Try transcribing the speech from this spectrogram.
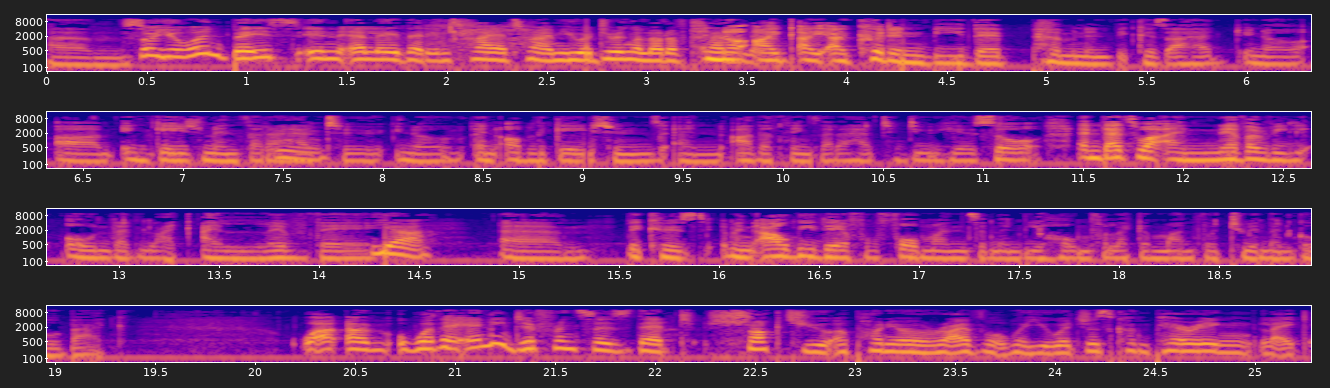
um, So you weren't based in LA that entire time. You were doing a lot of no. I, I I couldn't be there permanent because I had you know um, engagements that I Mm. had to you know and obligations and other things that I had to do here. So and that's why I never really owned that like I live there. yeah. Um, because I mean I'll be there for four months and then be home for like a month or two and then go back. Well, um, were there any differences that shocked you upon your arrival where you were just comparing like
